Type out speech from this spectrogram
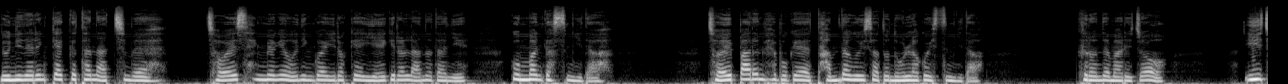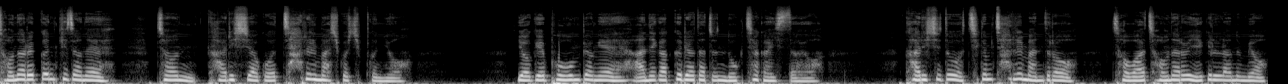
눈이 내린 깨끗한 아침에 저의 생명의 은인과 이렇게 얘기를 나누다니 꿈만 같습니다. 저의 빠른 회복에 담당 의사도 놀라고 있습니다. 그런데 말이죠. 이 전화를 끊기 전에 전 가리 씨하고 차를 마시고 싶군요. 여기에 보온병에 아내가 끓여다 준 녹차가 있어요. 가리 씨도 지금 차를 만들어 저와 전화로 얘기를 나누며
